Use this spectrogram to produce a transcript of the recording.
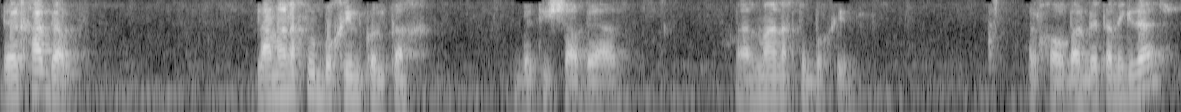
דרך אגב, למה אנחנו בוכים כל כך בתשעה באב? ועל מה אנחנו בוכים? על חורבן בית המקדש?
